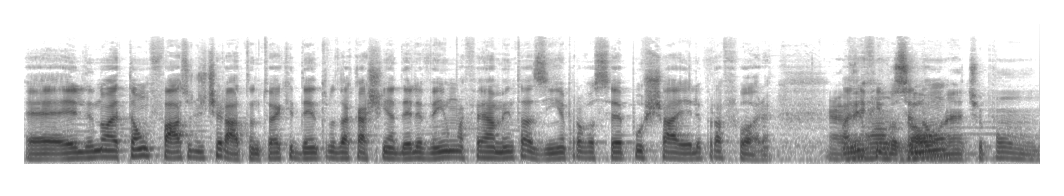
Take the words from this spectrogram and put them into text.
é, ele não é tão fácil de tirar. Tanto é que dentro da caixinha dele vem uma ferramentazinha para você puxar ele para fora. É, mas enfim, um você não. né? Tipo um,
